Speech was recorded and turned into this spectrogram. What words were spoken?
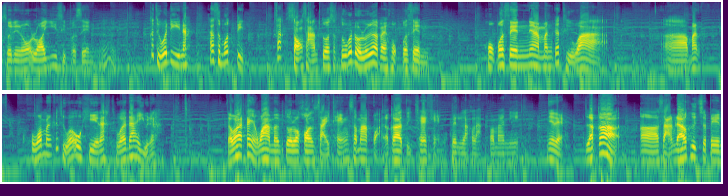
โซริโน120%ก็ถือว่าดีนะ ถ้าสมมติติดสักสองสามตัวศัตรูก็โดนเลือดไปหกเปอร์เนี่ยมันก็ถือว่าอ่ามันผมว่ามันก็ถือว่าโอเคนะ ถือว่าได้อยู่นะ แต่ว่าก็อย่างว่ามันเป็นตัวละครสายแท้งซะมากกว่า แล้วก็ติดแช่แข็งเป็นหลักๆประมาณนี้ นี่แหละ แล้วก็ สามแล้วคือจะเป็น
